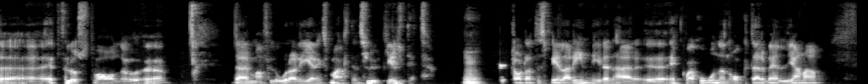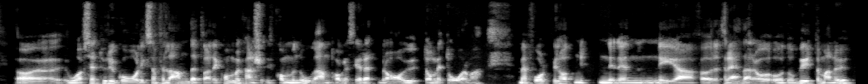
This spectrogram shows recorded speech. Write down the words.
Eh, ett förlustval eh, där man förlorar regeringsmakten slutgiltigt. Mm. Det är klart att det spelar in i den här eh, ekvationen och där väljarna Uh, oavsett hur det går liksom för landet, va, det kommer, kanske, kommer nog antagligen se rätt bra ut om ett år. Va? Men folk vill ha ny, nya företrädare och, och, då byter man ut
